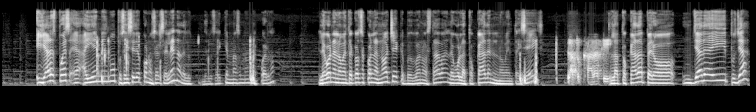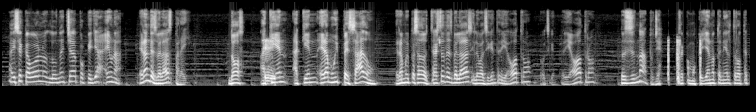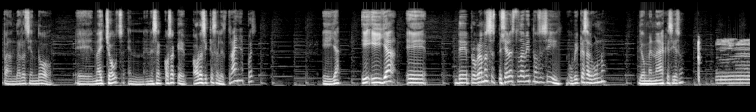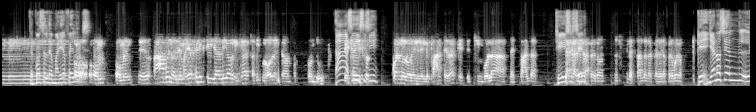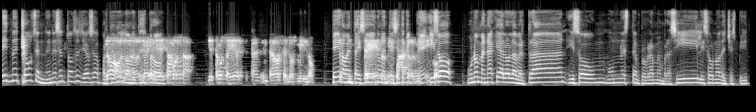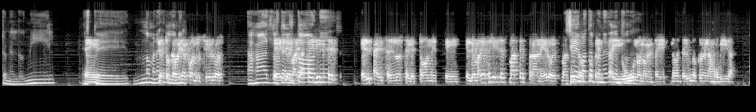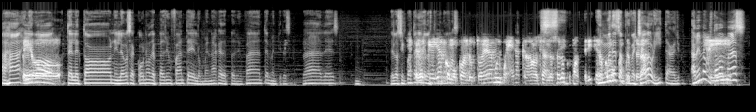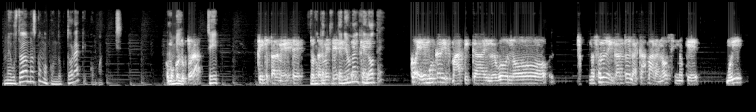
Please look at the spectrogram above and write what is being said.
Y ya después, eh, ahí mismo, pues ahí se dio a conocer Selena, de los, de los ahí que más o menos me acuerdo. Luego en el 94 sacó en la noche, que pues bueno, estaba. Luego la tocada en el 96. La tocada, sí. La tocada, pero ya de ahí, pues ya, ahí se acabó los, los Necha, porque ya hay una, eran desveladas para ella. Dos, a Sí. quien, a quien era muy pesado. Era muy pesado. Echarse desveladas y luego al siguiente día otro, luego al siguiente día otro. Entonces dices, no, pues ya. O sea, como que ya no tenía el trote para andar haciendo eh, night shows en, en esa cosa que ahora sí que se le extraña, pues. Y ya. Y, y ya, eh, de programas especiales, tú, David, no sé si ubicas alguno de homenajes y eso. Mm, ¿Te acuerdas el de María Félix? o- o- o me- eh, ah, bueno, el de María Félix sí, ya me iba a brincar hasta Big Brother cabrón, con Du. Ah, ¿Qué sí, sí, sí. Cuando lo del elefante, ¿verdad? Que se chingó la, la espalda. Sí, la sí, sí. cadera, perdón. No sé si la espalda o la cadera, pero bueno. Que ya no sean late night shows en, en ese entonces, ya o sea, a partir No, del no, no, 96, ya, pero ya estamos, a- ya estamos ahí a- entrados en 2000, ¿no? sí, 96, 97, que 2004, eh, hizo un homenaje a Lola Bertrán, hizo un, un, este, un programa en Brasil, hizo uno de Chespirito en el 2000, este, un homenaje Le 2000. ir a conducir los, Ajá, los Félix teletones. Él, él salió en los teletones. eh, el de María Félix es más tempranero, es más Sí, de es los más tempranero de 91, 90, 91 creo en la movida. Ajá, y luego Teletón, y luego sacó uno de Pedro Infante, el homenaje de Pedro Infante, Mentiras y Verdades, de los 50 Pero años es que ella como conductora era muy buena, cabrón. O sea, no solo como actriz, sino muy como desaprovechada ahorita. A mí me gustaba Sí. más, me gustaba más como conductora que como actriz. ¿Como conductora? Sí, Sí, totalmente. Totalmente. tenía un angelote. Es muy carismática y luego no, no solo el encanto de la cámara, ¿no? Sino que muy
